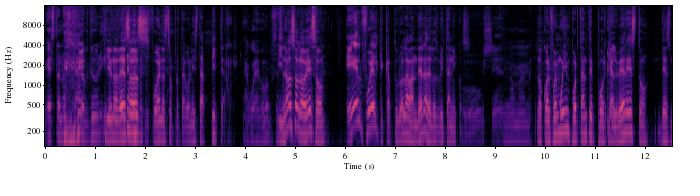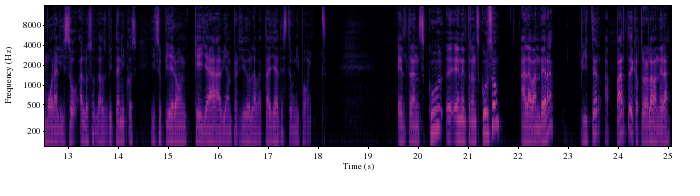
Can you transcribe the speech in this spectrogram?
Esto no es Call of Duty. Y uno de esos fue nuestro protagonista Peter. A huevo. pues, es Y no solo eso. Él fue el que capturó la bandera de los británicos. Oh, shit. No mames. Lo cual fue muy importante porque al ver esto desmoralizó a los soldados británicos y supieron que ya habían perdido la batalla de Stony Point. El eh, en el transcurso a la bandera, Peter, aparte de capturar la bandera,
